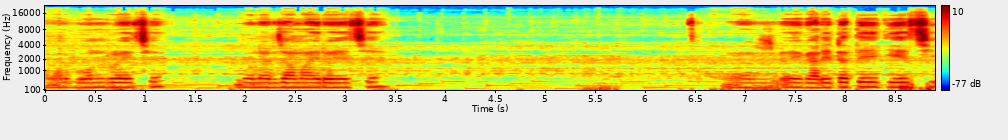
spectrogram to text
আমার বোন রয়েছে, বোনের জামাই রয়েছে। গাড়িটাতেই গিয়েছি।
